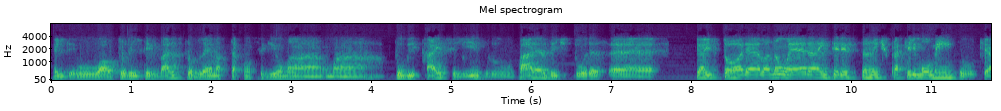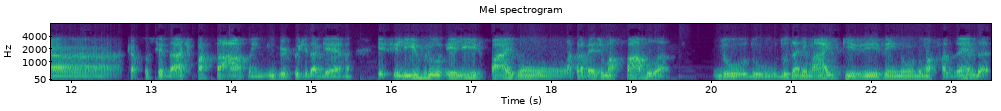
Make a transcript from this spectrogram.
Ele, o autor ele teve vários problemas para conseguir uma, uma, publicar esse livro. Várias editoras é, que a história ela não era interessante para aquele momento que a, que a sociedade passava em, em, virtude da guerra. Esse livro ele faz um através de uma fábula do, do, dos animais que vivem no, numa fazenda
